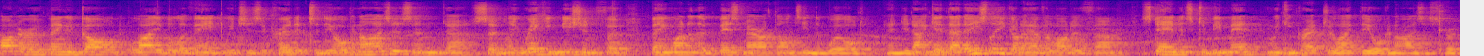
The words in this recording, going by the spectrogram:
honour of being a gold label event, which is a credit to the organisers and uh, certainly recognition for being one of the best marathons in the world. And you don't get that easily, you've got to have a lot of um, standards to be met. We congratulate the organisers for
